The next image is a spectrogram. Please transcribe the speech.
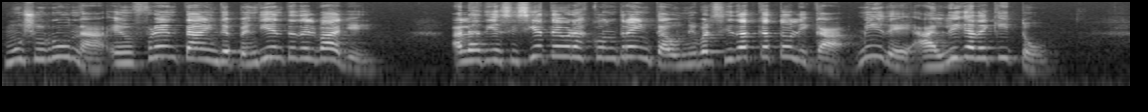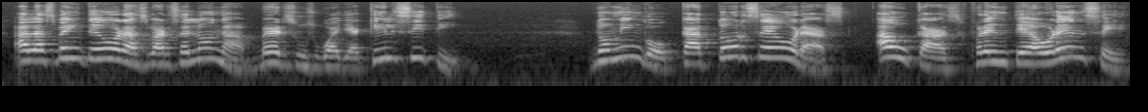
Muchurruna enfrenta a Independiente del Valle. A las 17 horas con 30, Universidad Católica mide a Liga de Quito. A las 20 horas, Barcelona versus Guayaquil City. Domingo, 14 horas, Aucas frente a Orense.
